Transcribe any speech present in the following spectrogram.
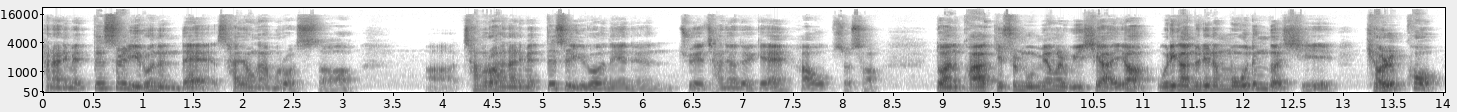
하나님의 뜻을 이루는데 사용함으로써 어, 참으로 하나님의 뜻을 이루어내는 주의 자녀되게 하옵소서. 또한 과학기술 문명을 위시하여 우리가 누리는 모든 것이 결코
